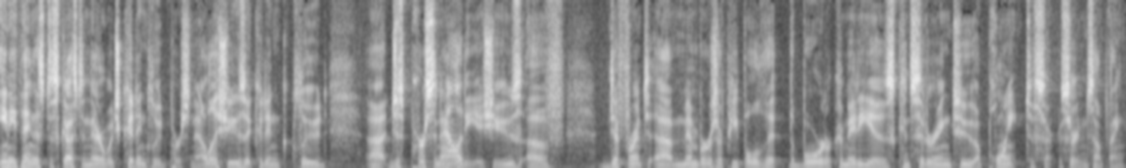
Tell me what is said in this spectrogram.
Anything that's discussed in there, which could include personnel issues, it could include uh, just personality issues of different uh, members or people that the board or committee is considering to appoint to cer- certain something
